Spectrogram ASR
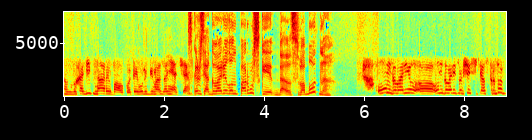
выходить на рыбалку. Это его любимое занятие. Скажите, а говорил он по-русски да, свободно? Он говорил, э, он говорит вообще сейчас с трудом,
